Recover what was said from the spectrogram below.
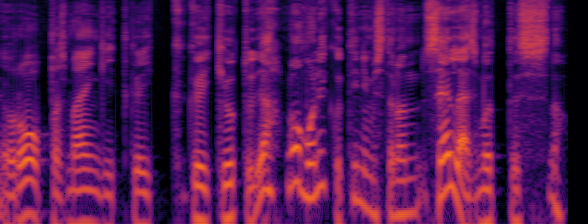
Euroopas mängid, kõik, kõik jutud, jah, loomulikult inimestel on selles mõttes noh,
